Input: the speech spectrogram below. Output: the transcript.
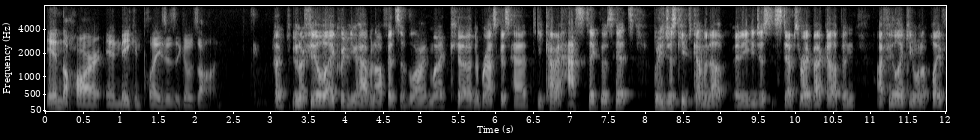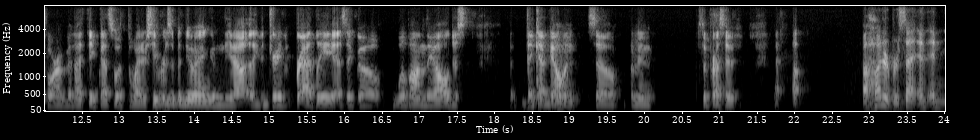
in the heart and making plays as it goes on and I feel like when you have an offensive line like uh, Nebraska's had, he kind of has to take those hits, but he just keeps coming up and he just steps right back up. And I feel like you want to play for him. And I think that's what the wide receivers have been doing. And, you know, even Draven Bradley, Ozigbo, Wilbon, they all just, they kept going. So, I mean, it's impressive. A hundred percent. And, and,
